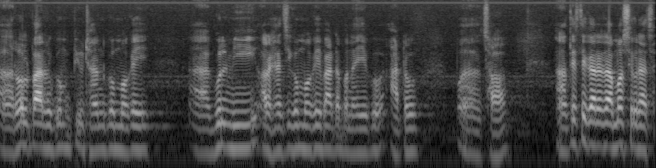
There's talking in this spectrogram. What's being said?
रोल्पा रुकुम प्युठानको मकै गुल्मी अर्खाँचीको मकैबाट बनाइएको आटो छ। त्यस्तै गरेर मस्यौरा छ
